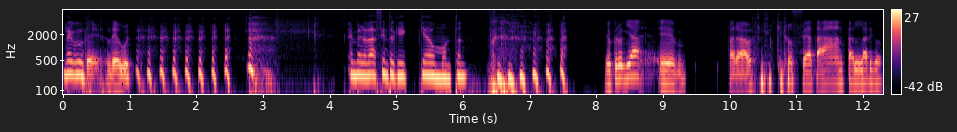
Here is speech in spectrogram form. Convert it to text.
de gusto. De, de gusto. en verdad siento que queda un montón. Yo creo que ya, eh, para que no sea tan, tan largo,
